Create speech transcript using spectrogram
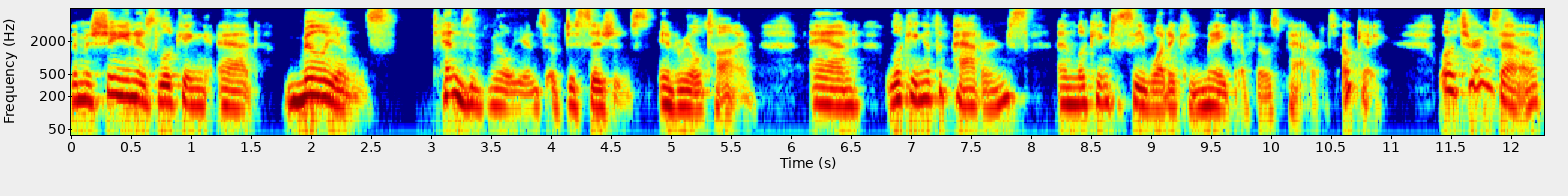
The machine is looking at millions, tens of millions of decisions in real time and looking at the patterns and looking to see what it can make of those patterns. Okay, well, it turns out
